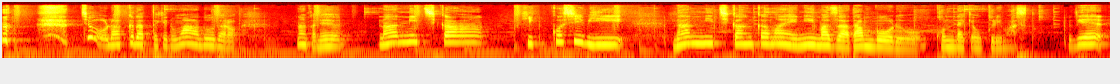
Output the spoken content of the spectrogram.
超楽だったけどまあどうだろう。なんかね何日間引っ越し日何日間か前にまずは段ボールをこんだけ送りますと。で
